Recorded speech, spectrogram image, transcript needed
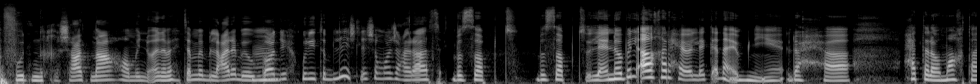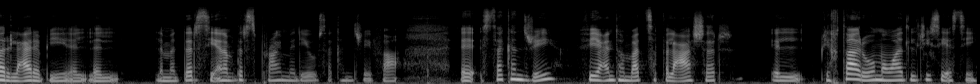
بفوت نقاشات معهم إنه أنا مهتمة بالعربي وبقعدوا يحكوا لي طب ليش؟ ليش موجعه راسك؟ بالضبط بالضبط. لأنه بالآخر حيقول لك أنا ابني رح حتى لو ما اختار العربي لل- لما تدرسي أنا بدرس primary و secondary ف ال secondary في عندهم بعد الصف العاشر ال... بيختاروا مواد ال GCSE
